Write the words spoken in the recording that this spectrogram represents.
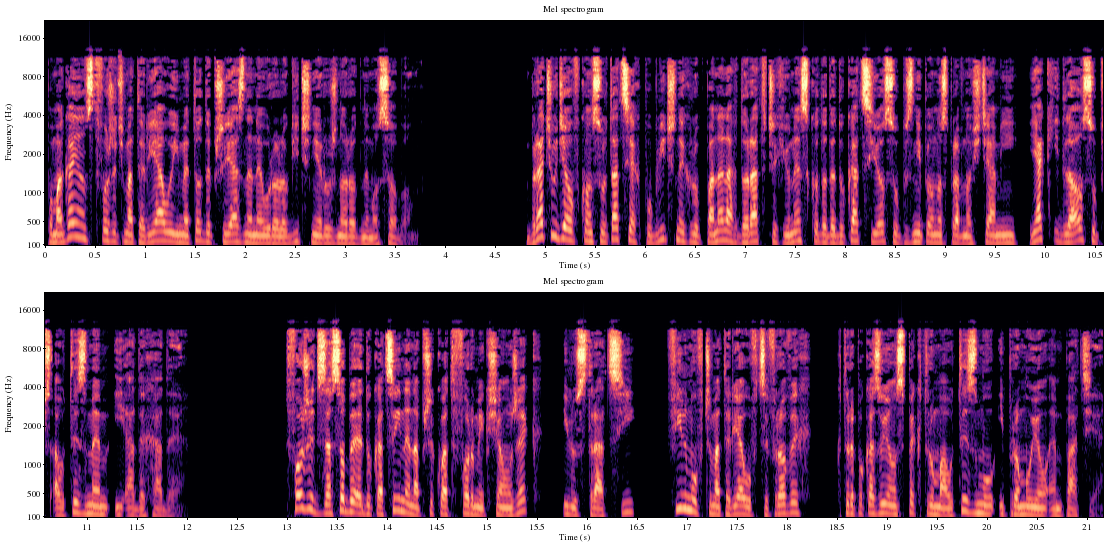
pomagając tworzyć materiały i metody przyjazne neurologicznie różnorodnym osobom. Brać udział w konsultacjach publicznych lub panelach doradczych UNESCO do edukacji osób z niepełnosprawnościami, jak i dla osób z autyzmem i ADHD. Tworzyć zasoby edukacyjne np. w formie książek, ilustracji, filmów czy materiałów cyfrowych, które pokazują spektrum autyzmu i promują empatię.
